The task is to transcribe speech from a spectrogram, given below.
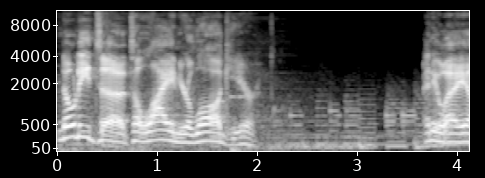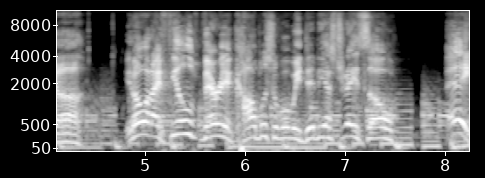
No need to, to lie in your log here. Anyway, uh, you know what? I feel very accomplished with what we did yesterday, so. Hey,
